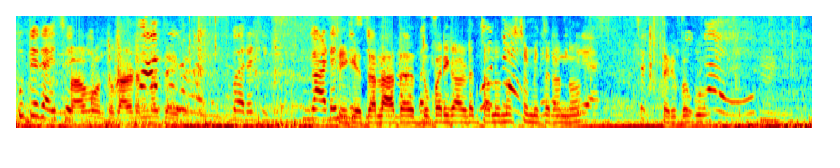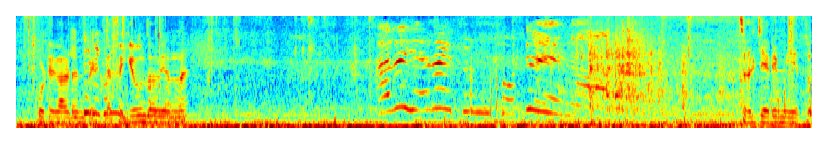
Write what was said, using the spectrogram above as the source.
कुठे जायचंय बाबा? म्हणतो गार्डनमध्ये जायचं बरं ठीक आहे. गार्डन ठीक आहे चला आता दुपारी गार्डन चालू नसतं मित्रांनो. तरी बघू. कुठे गार्डन भेटलं तर घेऊन जाऊ यांना. आहे चल चेरी मी येतो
